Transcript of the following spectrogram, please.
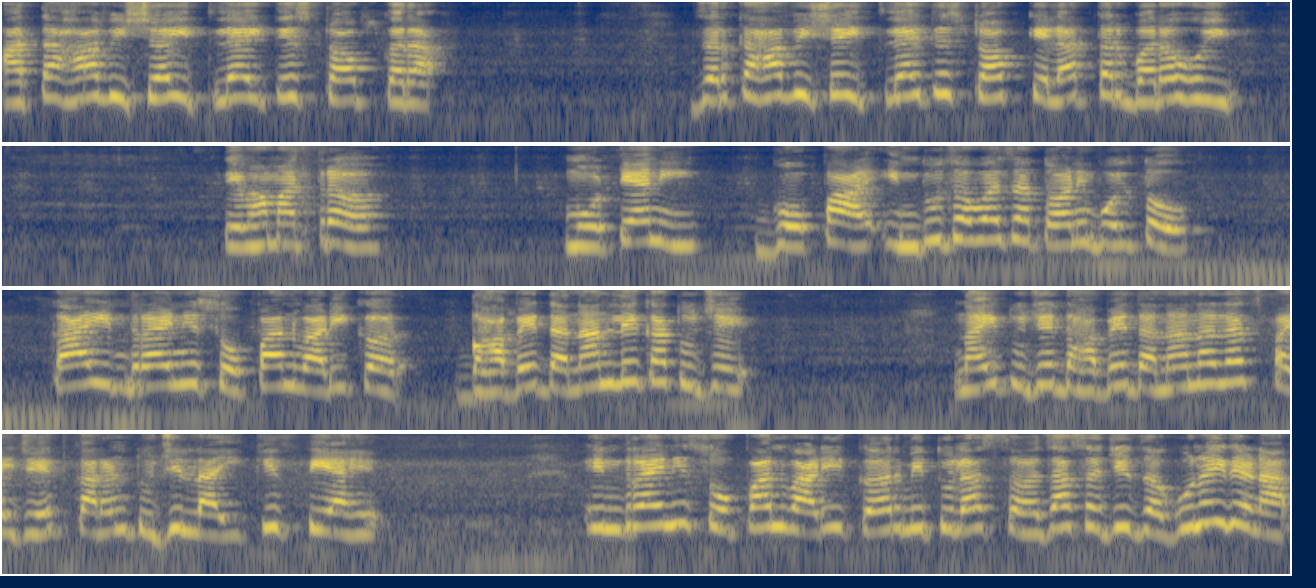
आता हा विषय इथल्या इथे स्टॉप करा. जर का हा विषय इथल्या इथे स्टॉप केला तर बरं होईल. तेव्हा मात्र मोठ्यानी गोपाळ इंदूजवळ जातो आणि बोलतो का इंद्रायणी सोपान वाडीकर धाबे दणानले का तुझे? नाही तुझे धाबे दणानालाच पाहिजेत कारण तुझी लायकीच ती आहे. इंद्रायणी सोपान वाडीकर मी तुला सहजासहजी जगू नाही देणार.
